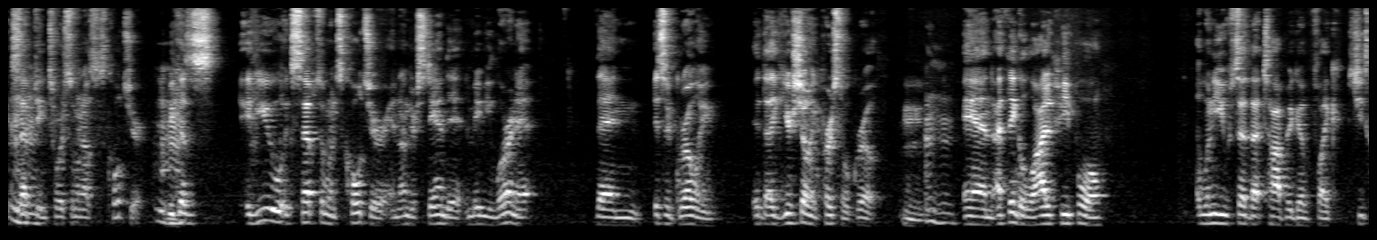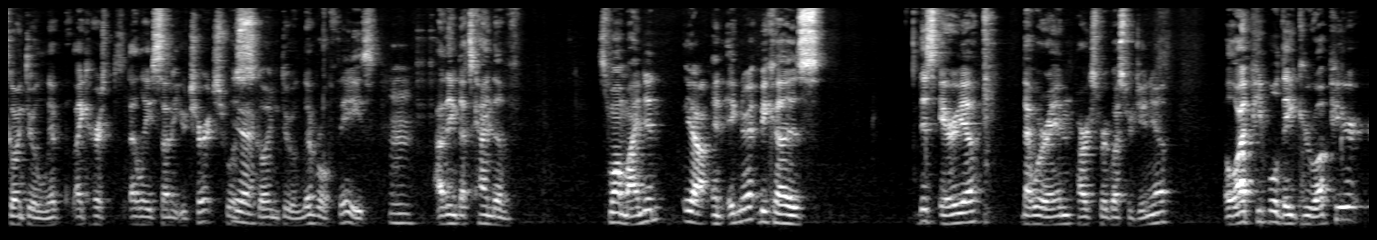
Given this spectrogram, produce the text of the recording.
accepting towards someone else's culture. Mhm. Because if you accept someone's culture and understand it and maybe learn it, then it's a growing. It, like you're showing personal growth. Mm. Mhm. And I think a lot of people, when you said that topic of like she's going through a lib, like her LA son at your church was Yeah. going through a liberal phase. Mhm. I think that's kind of small-minded Yeah. and ignorant because this area that we're in, Parkersburg, West Virginia, a lot of people they grew up here,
